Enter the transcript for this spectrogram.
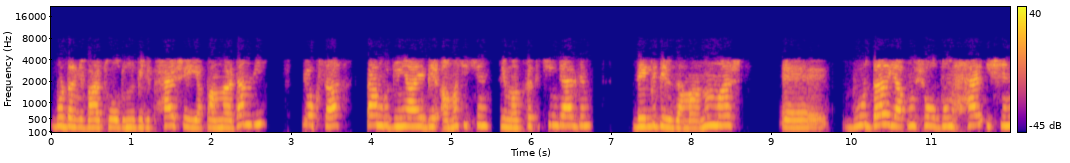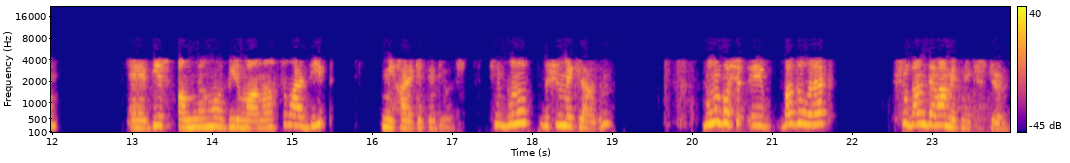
buradan ibaret olduğunu bilip her şeyi yapanlardan mıyız? Yoksa ben bu dünyaya bir amaç için, bir maksat için geldim. Belli bir zamanım var. Ee, burada yapmış olduğum her işin e, bir anlamı, bir manası var deyip mi hareket ediyoruz? Şimdi bunu düşünmek lazım. Bunu baş, e, baz olarak şuradan devam etmek istiyorum.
